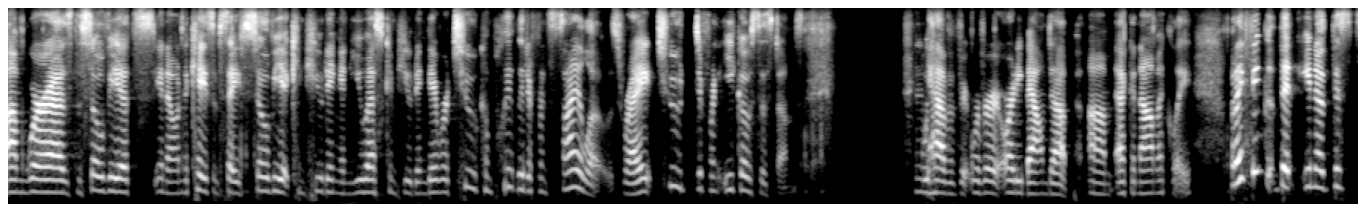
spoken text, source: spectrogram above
um, whereas the Soviets, you know, in the case of say Soviet computing and U.S. computing, they were two completely different silos, right? Two different ecosystems, we have we're very already bound up um, economically. But i think that you know this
